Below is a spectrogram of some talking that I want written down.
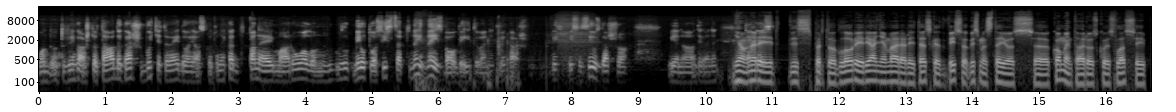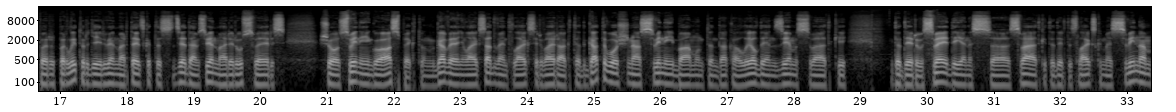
un, un tu vienkārši to tāda garša buķeta veidojās, ko tu nekad panējumā rolu un miltos izceptu ne, neizbaudītu, vai ne, tu vienkārši visas zivs garšo. Uh, vienādi. Jā, un Tāpēc... arī es par to gloriju ir jāņem vērā arī tas, ka visu, vismaz tajos komentāros, ko es lasīju par, par liturģiju, ir vienmēr teicis, ka tas dziedājums vienmēr ir uzsvēris šo svinīgo aspektu, un gavēņa laiks, adventa laiks ir vairāk tad gatavošanās svinībām, un tad tā kā lieldienas, Ziemassvētki, tad ir svētdienas svētki, tad ir tas laiks, ka mēs svinam,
